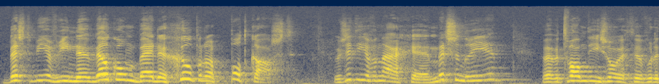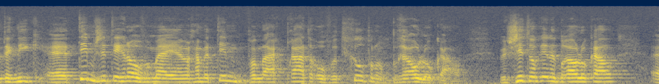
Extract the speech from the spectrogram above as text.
Beste biervrienden, welkom bij de Gulpener Podcast. We zitten hier vandaag eh, met z'n drieën. We hebben Twan die zorgt eh, voor de techniek. Eh, Tim zit tegenover mij en we gaan met Tim vandaag praten over het Gulpener Brouwlokaal. We zitten ook in het brouwlokaal. Uh,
